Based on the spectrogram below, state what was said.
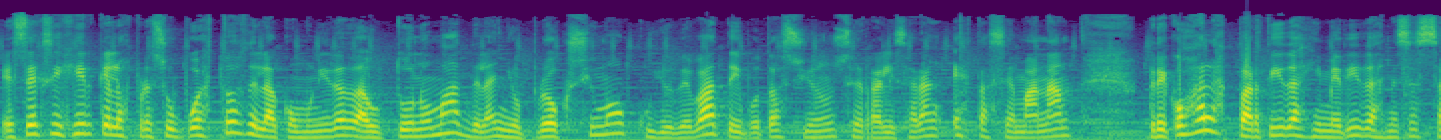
es exigir que los presupuestos de la comunidad autónoma del año próximo, cuyo debate y votación se realizarán esta semana, recoja las partidas y medidas necesarias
